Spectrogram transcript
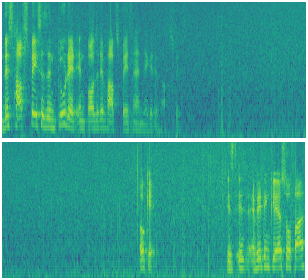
this half space is included in positive half space and negative half space okay is, is everything clear so far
